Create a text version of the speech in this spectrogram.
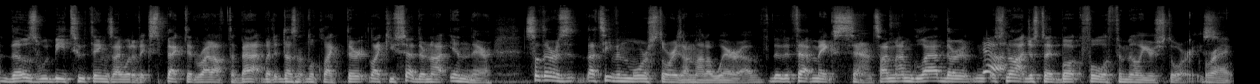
those would be two things I would have expected right off the bat. But it doesn't look like they're like you said they're not in there. So there's that's even more stories I'm not aware of. If that makes sense, I'm I'm glad there. It's not just a book full of familiar stories. Right.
